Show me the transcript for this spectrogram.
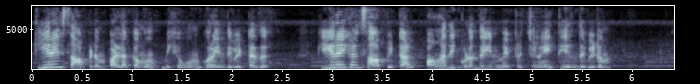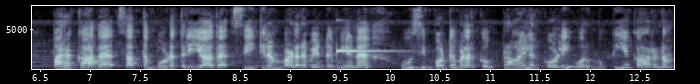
கீரை சாப்பிடும் பழக்கமும் மிகவும் குறைந்துவிட்டது. கீரைகள் சாப்பிட்டால் பாதி குழந்தையின்மை பிரச்சனை தீர்ந்துவிடும். பறக்காத சத்தம் போட தெரியாத சீக்கிரம் வளர வேண்டும் என ஊசி போட்டு வளர்க்கும் பிராய்லர் கோழி ஒரு முக்கிய காரணம்.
